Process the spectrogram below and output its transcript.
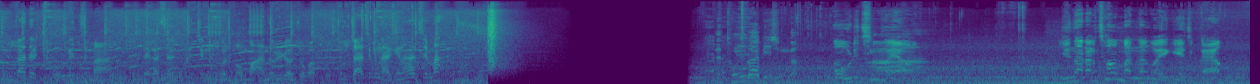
성과될지 모르겠지만 내가 셀프를 찍는 걸 너무 안 올려줘갖고 좀 짜증나긴 하지만. 근데 동갑이신가? 어 우리 친구예요. 아, 유나랑 처음 만난 거 얘기해 줄까요?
